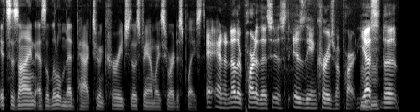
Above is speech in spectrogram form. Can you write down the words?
It's designed as a little med pack to encourage those families who are displaced. And another part of this is is the encouragement part. Mm-hmm. Yes, the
